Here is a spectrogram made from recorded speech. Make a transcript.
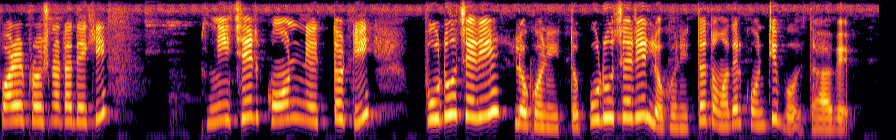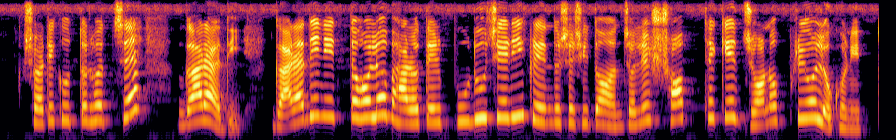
পরের প্রশ্নটা দেখি। নিচের কোন নৃত্যটি পুডুচেরির লোকনৃত্য পুডুচেরির লোকনৃত্য তোমাদের কোনটি বলতে হবে? সঠিক উত্তর হচ্ছে গারাদি। গারাদি নৃত্য হলো ভারতের পুডুচেরি কেন্দ্রশাসিত অঞ্চলের সব থেকে জনপ্রিয় লোকনৃত্য।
